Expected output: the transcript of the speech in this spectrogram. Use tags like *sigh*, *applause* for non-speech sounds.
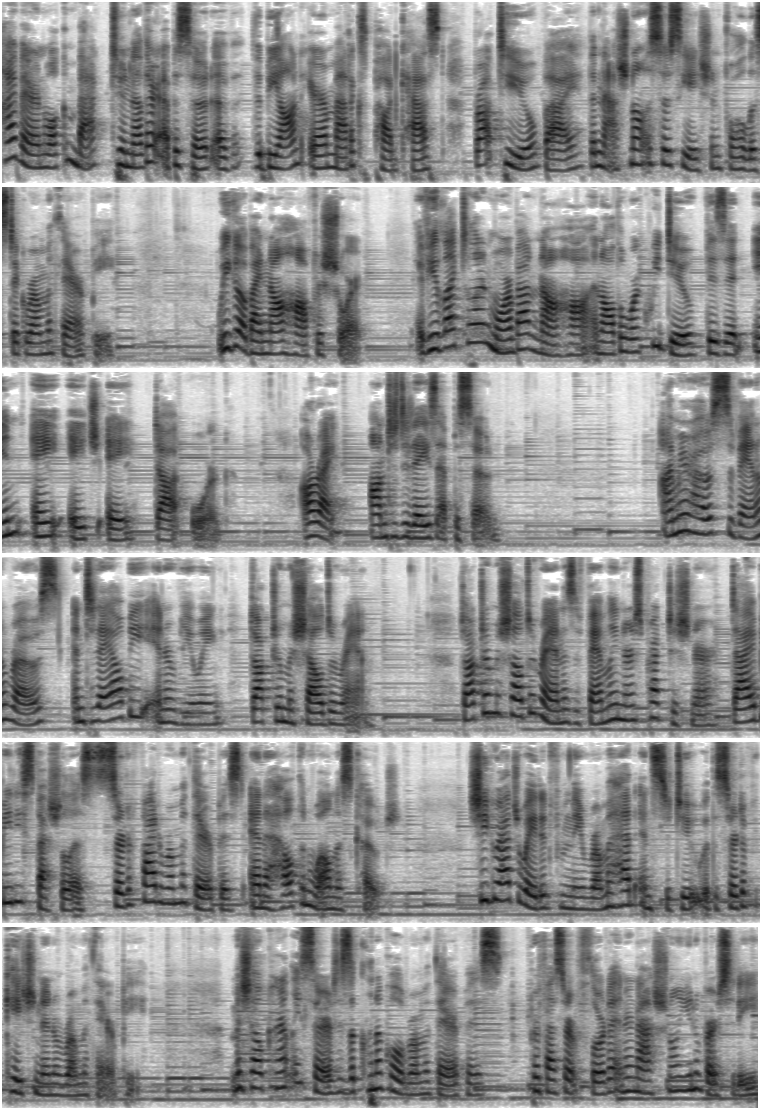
Hi there, and welcome back to another episode of the Beyond Aromatics podcast brought to you by the National Association for Holistic Aromatherapy. We go by NAHA for short. If you'd like to learn more about NAHA and all the work we do, visit naha.org. All right, on to today's episode. I'm your host, Savannah Rose, and today I'll be interviewing Dr. Michelle Duran. Dr. Michelle Duran is a family nurse practitioner, diabetes specialist, certified aromatherapist, and a health and wellness coach. She graduated from the AromaHead Institute with a certification in aromatherapy. Michelle currently serves as a clinical aromatherapist, professor at Florida International University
